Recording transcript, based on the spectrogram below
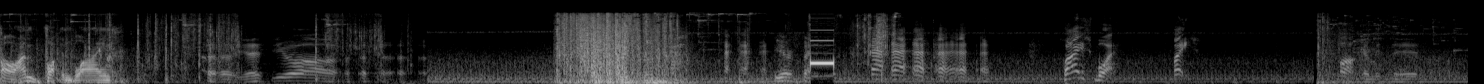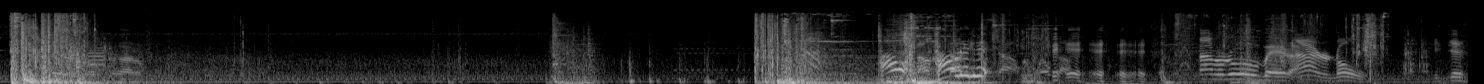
Oh, I'm fucking blind. yes, you are. You're fa- Face, boy. Face. Fuck, I missed the head. Claro. How? How did it? I don't know, man. I don't know. It just,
